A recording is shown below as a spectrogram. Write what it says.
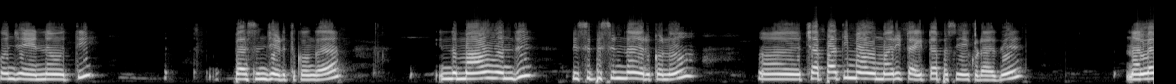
கொஞ்சம் எண்ணெய் ஊற்றி பிசைஞ்சு எடுத்துக்கோங்க. இந்த மாவு வந்து பிசு பிசுன்னு தான் இருக்கணும். சப்பாத்தி மாவு மாதிரி டைட்டாக பிசையக்கூடாது. நல்லா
